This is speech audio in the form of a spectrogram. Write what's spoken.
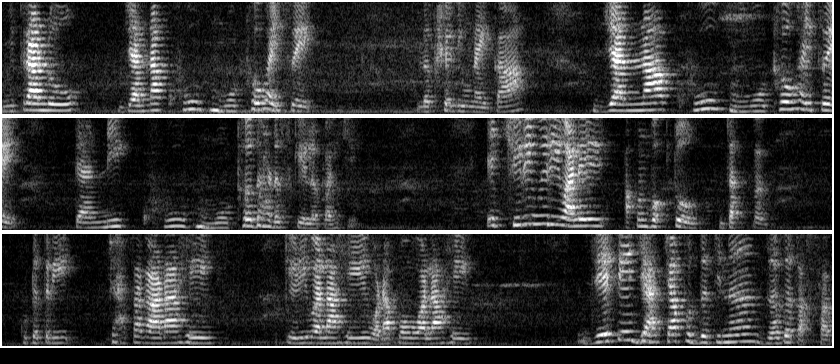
मित्रांनो ज्यांना खूप मोठं व्हायचंय लक्ष देऊ नाही का? ज्यांना खूप मोठं व्हायचंय त्यांनी खूप मोठं धाडस केलं पाहिजे. हे चिरीमिरीवाले आपण बघतो जगतात कुठंतरी चहाचा गाडा आहे केळीवाला आहे वडापाववाला आहे. जे ते ज्याच्या पद्धतीनं जगत असतात.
